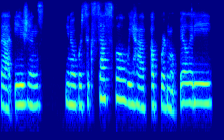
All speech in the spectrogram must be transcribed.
that Asians, you know, we're successful, we have upward mobility,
